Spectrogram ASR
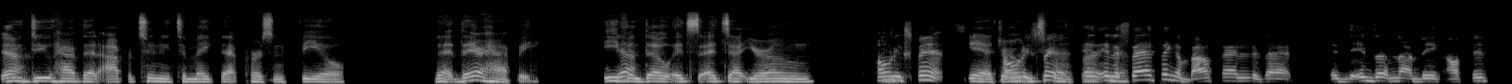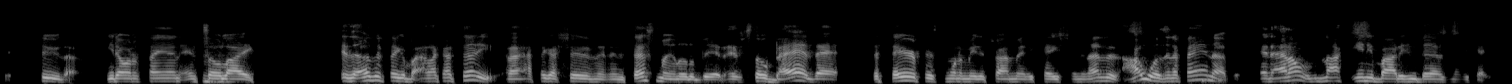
Yeah. you do have that opportunity to make that person feel that they're happy, even though it's it's at your own Own expense. yeah, at your own own expense. expense. And, right, and yeah. the sad thing about that is that it ends up not being authentic too, though. You know what I'm saying? And so, Mhm. like, and the other thing about, like I tell you, I, I think I shared it in, in the testimony a little bit. It's so bad that the therapist wanted me to try medication, and I just, I wasn't a fan of it. And I don't knock anybody who does medication.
